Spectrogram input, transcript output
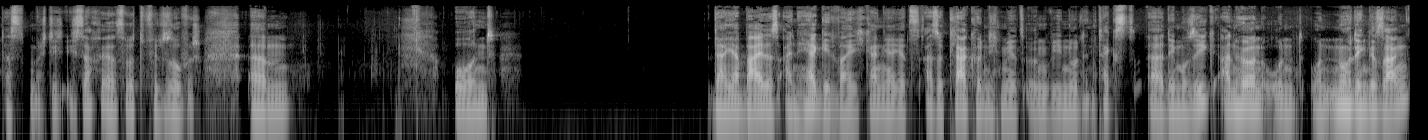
Das möchte ich, ich sage ja, das wird philosophisch. Ähm, und da ja beides einhergeht, weil ich kann ja jetzt, also klar könnte ich mir jetzt irgendwie nur den Text, äh, die Musik anhören und, und nur den Gesang,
